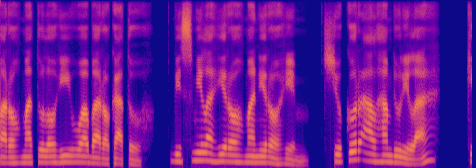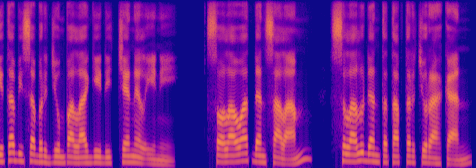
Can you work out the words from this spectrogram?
warahmatullahi wabarakatuh. Bismillahirrohmanirrohim. Syukur Alhamdulillah, kita bisa berjumpa lagi di channel ini. Solawat dan salam, selalu dan tetap tercurahkan,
